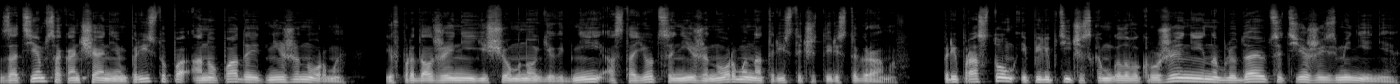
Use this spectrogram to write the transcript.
Затем, с окончанием приступа, оно падает ниже нормы и в продолжении еще многих дней остается ниже нормы на 300-400 граммов. При простом эпилептическом головокружении наблюдаются те же изменения,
